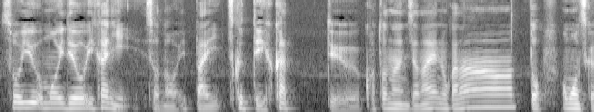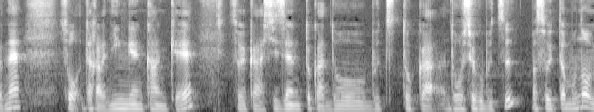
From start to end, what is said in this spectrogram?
そういう思い出をいかにそのいっぱい作っていくかっっていうことなんじゃないのかなと思うんですけどね。そうだから人間関係それから自然とか動物とか動植物、まあ、そういったものを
